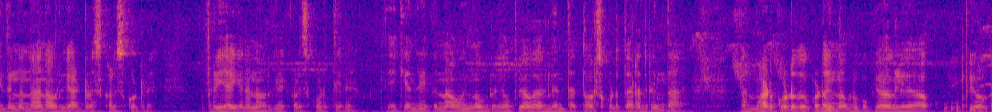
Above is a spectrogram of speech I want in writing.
ಇದನ್ನು ನಾನು ಅವ್ರಿಗೆ ಅಡ್ರೆಸ್ ಕಳಿಸ್ಕೊಟ್ರೆ ಫ್ರೀಯಾಗಿ ನಾನು ಅವ್ರಿಗೆ ಕಳಿಸ್ಕೊಡ್ತೀನಿ. ಏಕೆಂದರೆ ಇದು ನಾವು ಇನ್ನೊಬ್ರಿಗೆ ಉಪಯೋಗ ಆಗಲಿ ಅಂತ ತೋರಿಸ್ಕೊಡ್ತಾ ಇರೋದ್ರಿಂದ ನಾನು ಮಾಡಿಕೊಡೋದು ಕೂಡ ಇನ್ನೊಬ್ರಿಗೆ ಉಪಯೋಗ ಆಗಲಿ ಉಪಯೋಗ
